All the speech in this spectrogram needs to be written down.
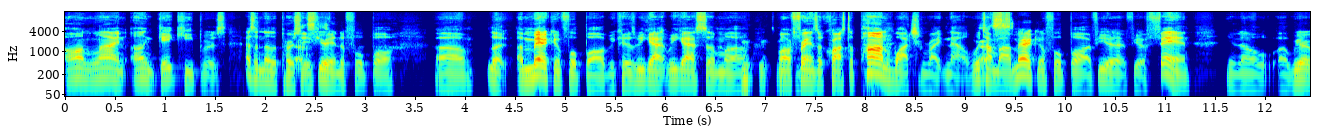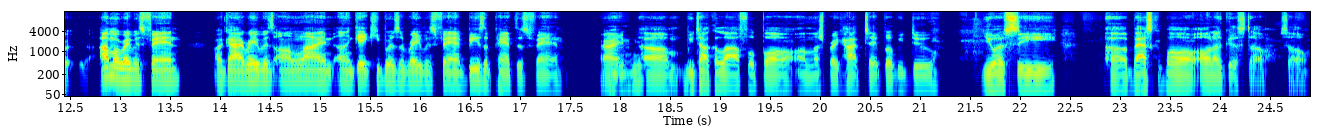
online on gatekeepers. That's another person. Yes. If you're into football, um, look, American football, because we got we got some uh our friends across the pond watching right now. We're talking about American football. If you're if you're a fan, you know, uh, we're I'm a Ravens fan. Our guy Ravens online ungatekeeper is a Ravens fan. B's a Panthers fan. Right. Mhm. Um, we talk a lot of football on lunch break hot take, but we do UFC, uh, basketball, all that good stuff. So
